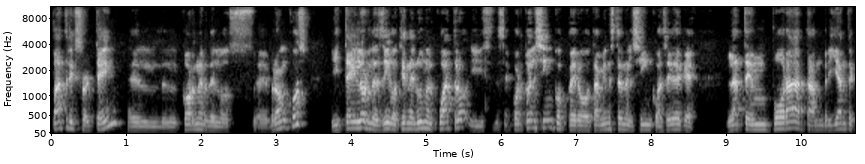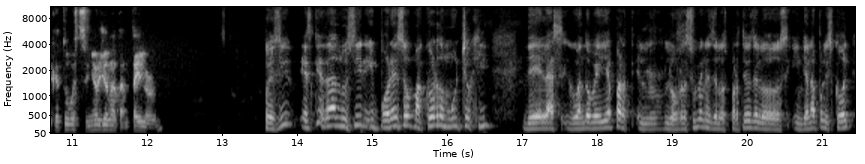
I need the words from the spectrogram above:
Patrick Sortain, el, corner de los eh, Broncos, y Taylor, les digo, tiene el 1, el 4 y se cortó el 5, pero también está en el 5, así de que la temporada tan brillante que tuvo este señor Jonathan Taylor. Pues sí, es que da a lucir y por eso me acuerdo mucho, Gil, de las, cuando veía los resúmenes de los partidos de los Indianapolis Colts,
